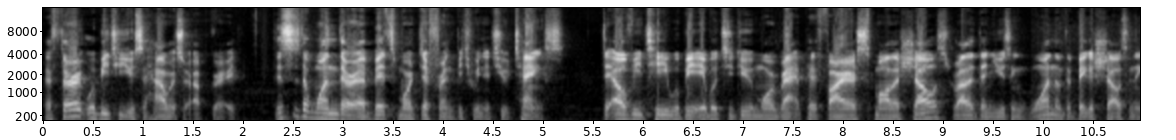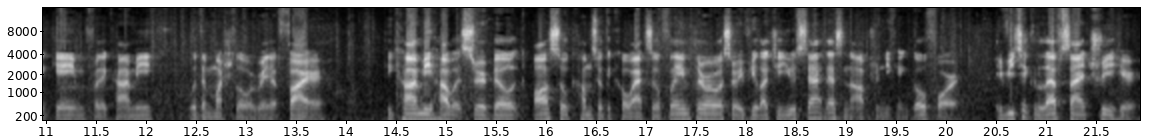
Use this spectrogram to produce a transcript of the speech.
The third would be to use the howitzer upgrade. This is the one that are a bit more different between the two tanks. The LVT will be able to do more rapid fire smaller shells rather than using one of the biggest shells in the game for the Kami with a much lower rate of fire. The Kami Howitzer build also comes with a coaxial flamethrower so if you like to use that, that's an option you can go for. If you take the left side tree here,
